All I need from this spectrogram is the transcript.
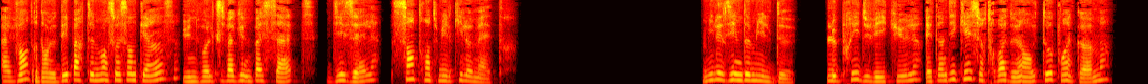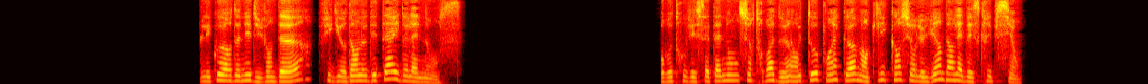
À vendre dans le département 75, une Volkswagen Passat, diesel, 130 000 km. Millésime 2002. Le prix du véhicule est indiqué sur 321auto.com. Les coordonnées du vendeur figurent dans le détail de l'annonce. Retrouvez cette annonce sur 321auto.com en cliquant sur le lien dans la description.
